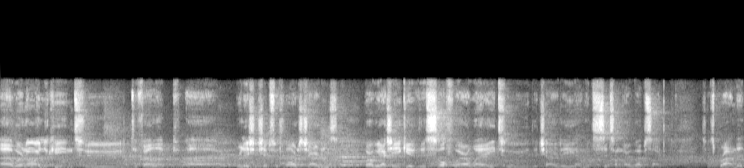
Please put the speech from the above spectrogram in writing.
Uh, we're now looking to develop uh, relationships with large charities where we actually give this software away to charity and it sits on their website. So it's branded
